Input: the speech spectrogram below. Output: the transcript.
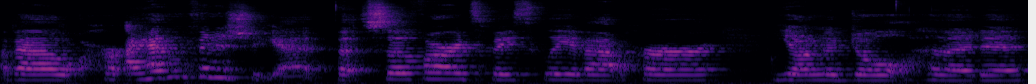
about her. I haven't finished it yet, but so far it's basically about her young adulthood,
